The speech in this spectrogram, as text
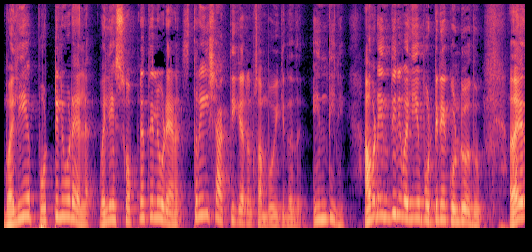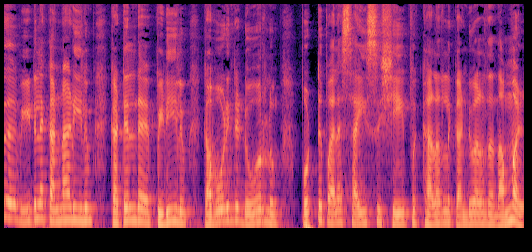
വലിയ പൊട്ടിലൂടെയല്ല വലിയ സ്വപ്നത്തിലൂടെയാണ് സ്ത്രീ ശാക്തീകരണം സംഭവിക്കുന്നത്. എന്തിന്? അവിടെ എന്തിന് വലിയ പൊട്ടിനെ കൊണ്ടുവന്നു? അതായത് വീട്ടിലെ കണ്ണാടിയിലും കട്ടിലിന്റെ പിടിയിലും കബോർഡിന്റെ ഡോറിലും പൊട്ട് പല സൈസ് ഷേപ്പ് കളറിൽ കണ്ടുവളർന്ന നമ്മൾ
